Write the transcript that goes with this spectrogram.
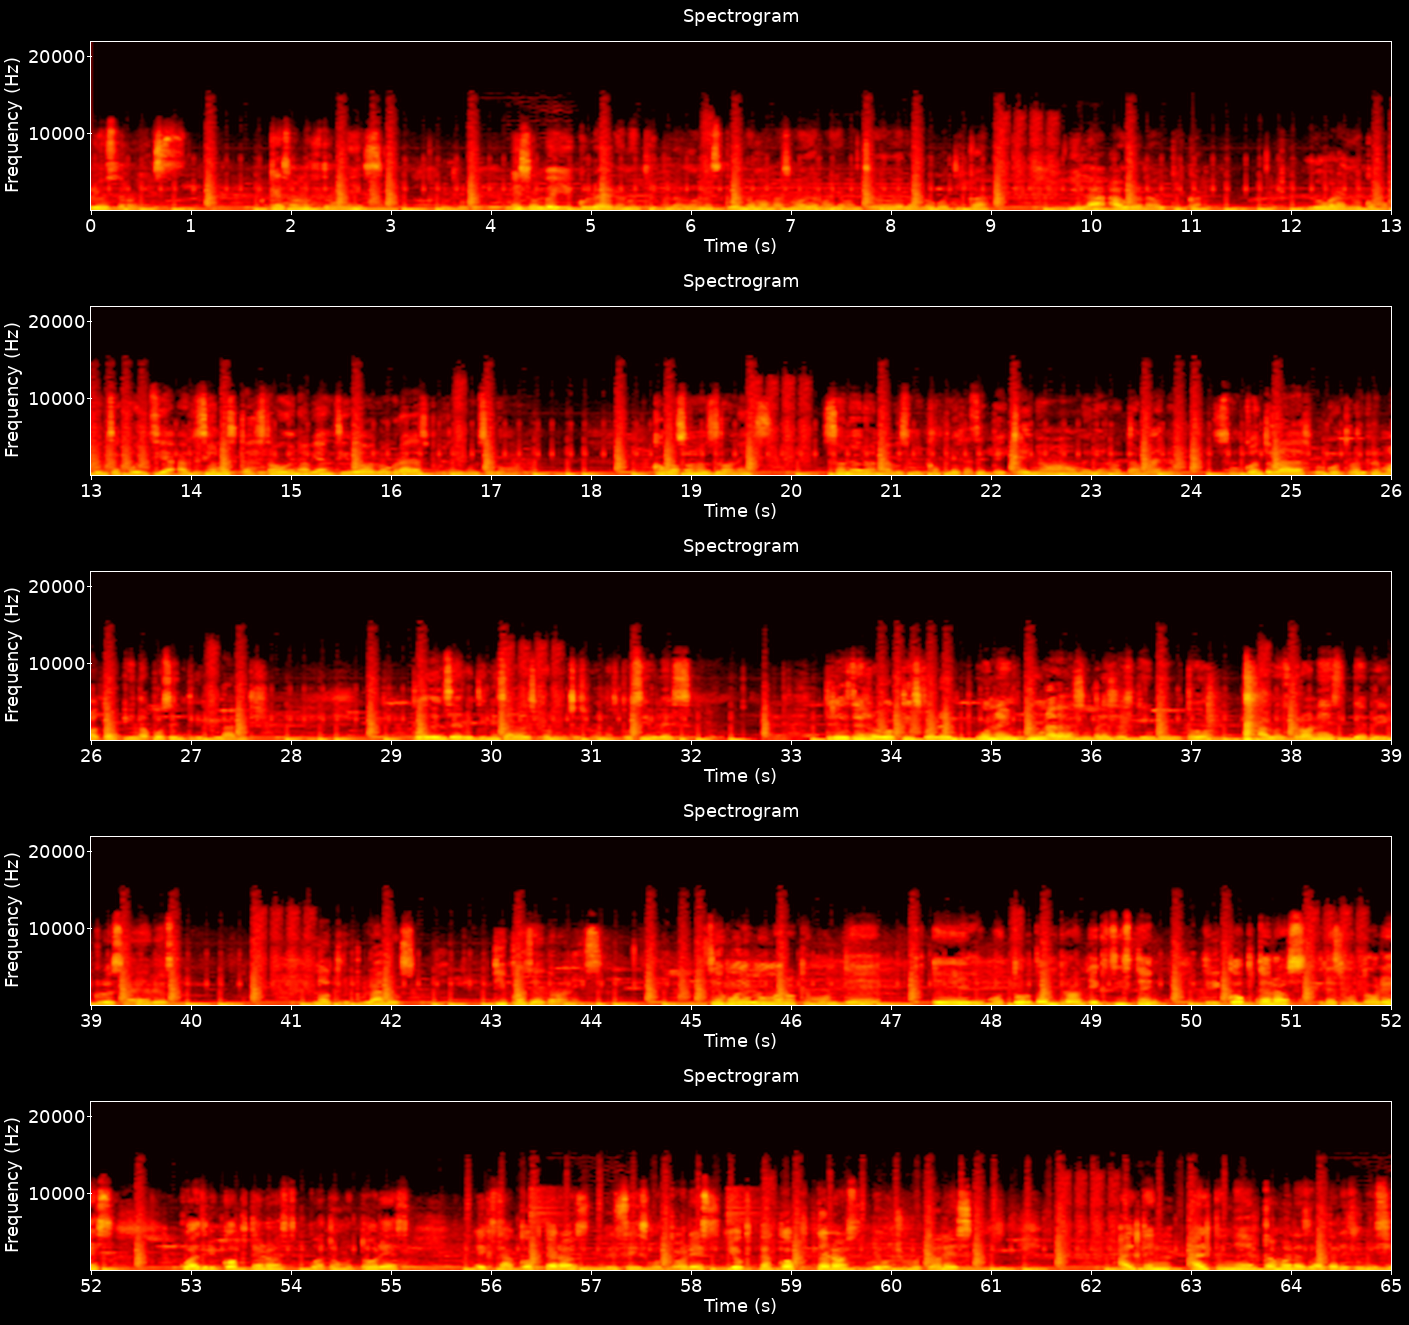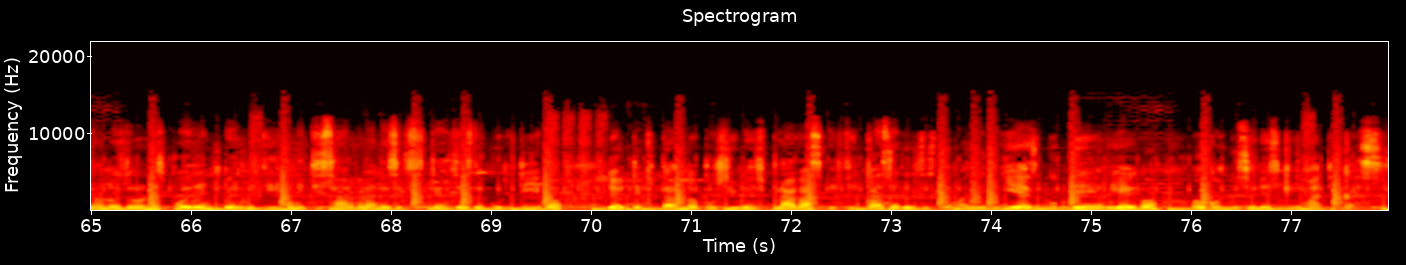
Los drones. ¿Qué son los drones? Es un vehículo aéreo mezclando lo más moderno y avanzado de la robótica y la aeronáutica, logrando como consecuencia acciones que hasta hoy no habían sido logradas por ningún ser humano. ¿Cómo son los drones? Son aeronaves muy complejas de pequeño o mediano tamaño. Son controladas por control remoto y no poseen tripulante. Pueden ser utilizadas por muchas formas posibles. 3D Robotics fue una, una de las empresas que inventó a los drones de vehículos aéreos no tripulados. Tipos de drones. Según el número que monte el motor del dron, existen tricópteros, tres motores, cuadricópteros, cuatro motores, hexacópteros de seis motores y octacópteros de ocho motores. Al, tener cámaras de alta definición, los drones pueden permitir monetizar grandes existencias de cultivo, detectando posibles plagas, eficacia del sistema de riego o condiciones climáticas.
